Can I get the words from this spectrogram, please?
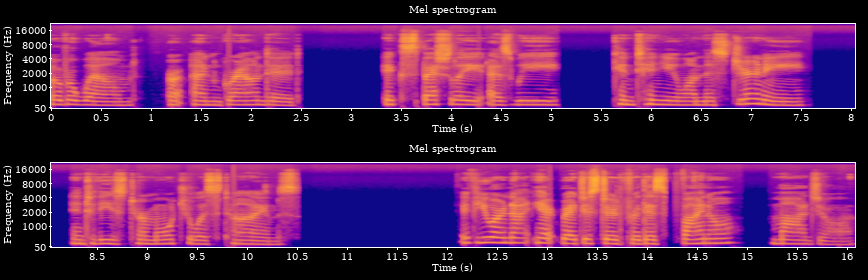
overwhelmed or ungrounded, especially as we continue on this journey into these tumultuous times. If you are not yet registered for this final module,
